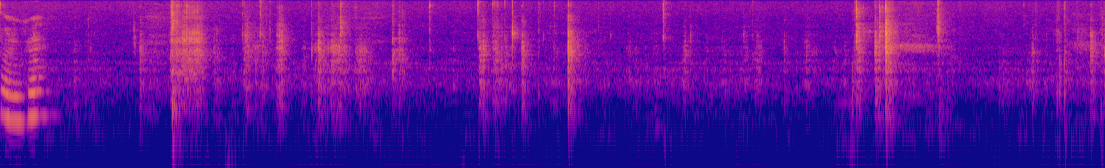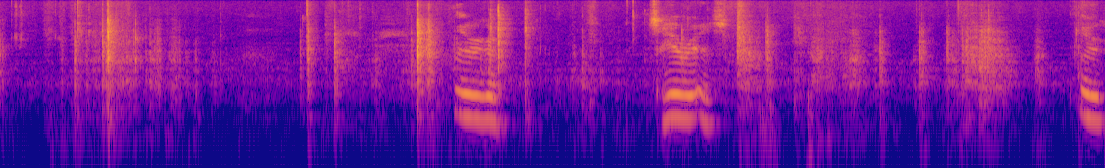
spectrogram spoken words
Go. There we go. So here it is. There we go.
